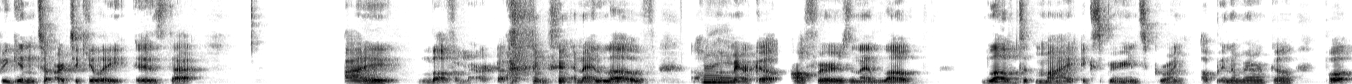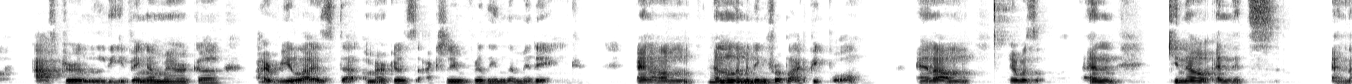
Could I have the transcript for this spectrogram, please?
begin to articulate is that I love America and I love right. America offers and I love loved my experience growing up in America. But after leaving America, I realized that America is actually really limiting and um mm-hmm. and limiting mm. for black people and um it was and you know and it's and,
